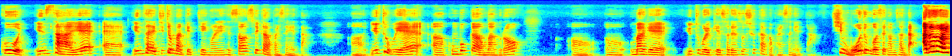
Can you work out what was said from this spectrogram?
9. 인스타에 에, 인스타에 디지털 마케팅을 해서 수익화가 발생했다. 어, 유튜브에 어, 공복과 음악으로 어, 어, 음악에 유튜브를 개설해서 수익화가 발생했다. 10 모든 것에 감사한다. 아자도 화이팅!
